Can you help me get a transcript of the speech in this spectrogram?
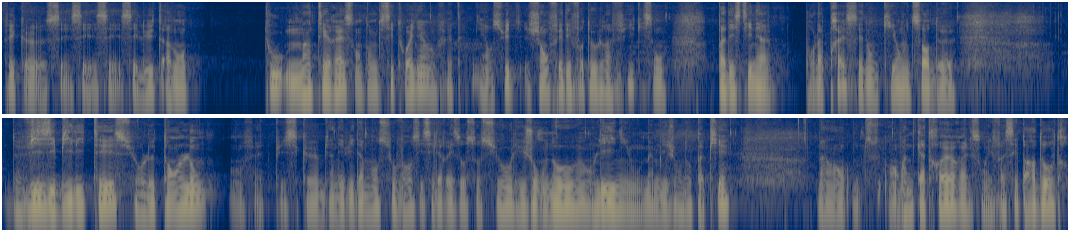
fait que ces, ces luttes, avant tout, m'intéressent en tant que citoyen, en fait. Et ensuite, j'en fais des photographies qui sont pas destinées à pour la presse et donc qui ont une sorte de, visibilité sur le temps long en fait, puisque bien évidemment souvent si c'est les réseaux sociaux, les journaux en ligne ou même les journaux papier, ben, en, en, 24 heures elles sont effacées par d'autres.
